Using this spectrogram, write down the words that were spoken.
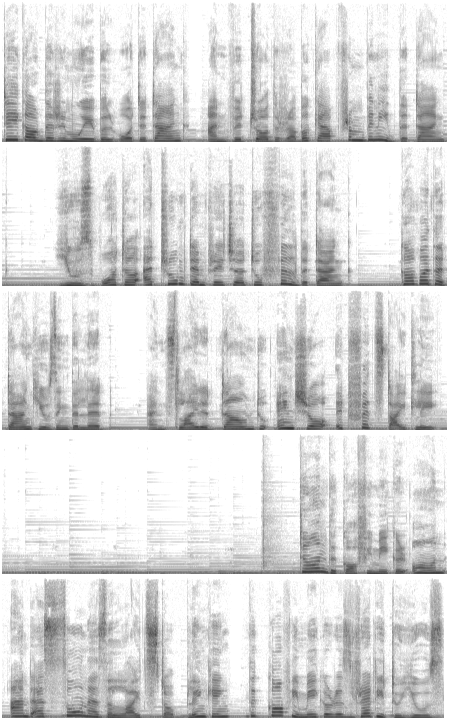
take out the removable water tank and withdraw the rubber cap from beneath the tank. Use water at room temperature to fill the tank. Cover the tank using the lid and slide it down to ensure it fits tightly. Turn the coffee maker on and as soon as the lights stop blinking, the coffee maker is ready to use.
